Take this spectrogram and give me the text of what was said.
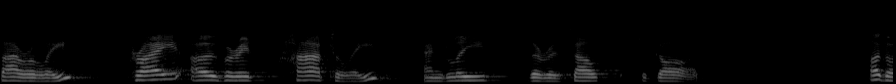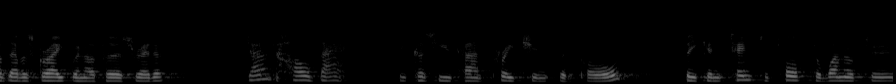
thoroughly, pray over it heartily, and leave the results to God. I thought that was great when I first read it. Don't hold back because you can't preach in St. Paul's. Be content to talk to one or two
